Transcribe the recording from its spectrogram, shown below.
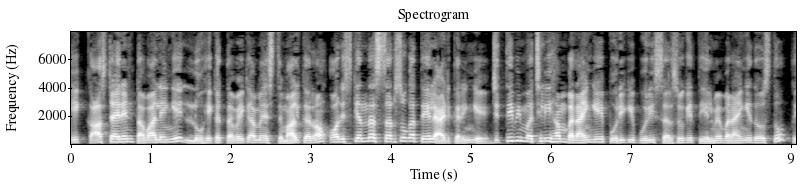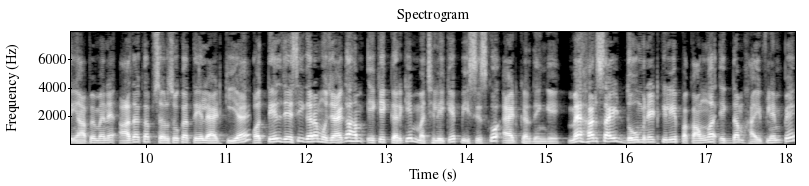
एक कास्ट आयरन तवा लेंगे, लोहे के तवे का मैं इस्तेमाल कर रहा हूँ, और इसके अंदर सरसों का तेल ऐड करेंगे। जितनी भी मछली हम बनाएँगे, पूरी की पूरी सरसों के तेल में बनाएँगे दोस्तों। तो यहाँ पे मैंने आधा कप सरसों का तेल ऐड किया है, और तेल जैसे गर्म हो जाएगा, हम एक एक करके मछली के पीसेस को ऐड कर देंगे। मैं हर साइड दो मिनट के लिए पकाऊँगा एकदम हाई फ्लेम पे,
